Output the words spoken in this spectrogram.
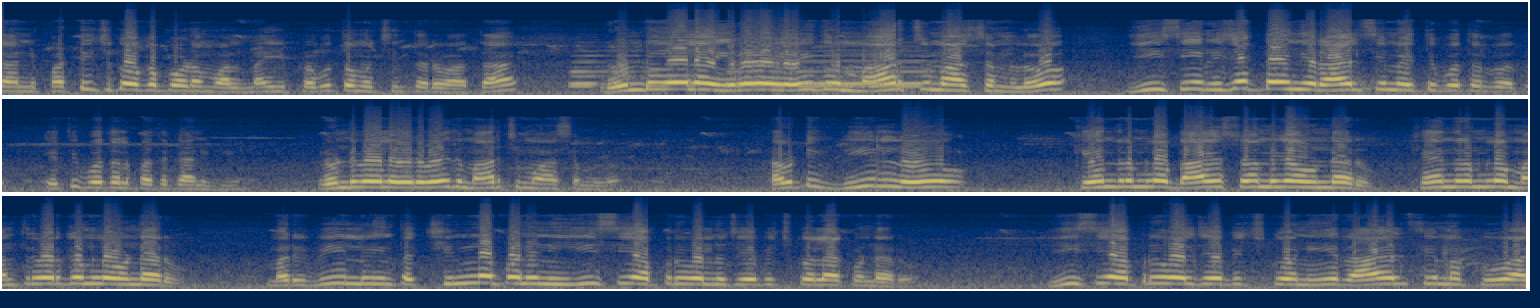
దాన్ని పట్టించుకోకపోవడం వలన ఈ ప్రభుత్వం వచ్చిన తర్వాత రెండు వేల ఇరవై ఐదు మార్చి మాసంలో ఈసీ రిజెక్ట్ అయింది రాయలసీమ ఎత్తిపోతల ఎత్తిపోతల పథకానికి. రెండు వేల ఇరవై ఐదు మార్చి మాసంలో. కాబట్టి వీళ్ళు కేంద్రంలో భాగస్వామిగా ఉన్నారు కేంద్రంలో మంత్రివర్గంలో ఉన్నారు మరి వీళ్ళు ఇంత చిన్న పనిని ఈసీ అప్రూవల్ను చేపించుకోలేకున్నారు ఈసీ అప్రూవల్ చేపించుకొని రాయలసీమకు ఆ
